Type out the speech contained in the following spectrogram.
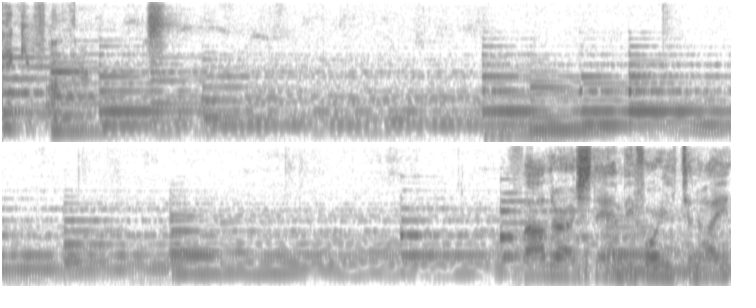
Thank you, Father. Father, I stand before you tonight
